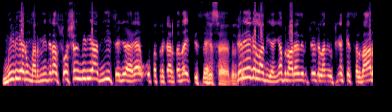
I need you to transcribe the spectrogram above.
ਮੀਡੀਆ ਨੂੰ ਮਰਨ ਨਹੀਂ ਦੇਣਾ ਸੋਸ਼ਲ ਮੀਡੀਆ ਵੀ ਹਿੱਸੇ ਜਿਹੜਾ ਹੈਗਾ ਉਹ ਪੱਤਰਕਾਰਤਾ ਦਾ ਇੱਕ ਹਿੱਸਾ ਹੈ। ਹਿੱਸਾ ਹੈ ਫਿਰ ਇਹ ਗੱਲਾਂ ਵੀ ਆਈਆਂ ਬੁਲਾਰਿਆਂ ਦੇ ਵਿੱਚੋਂ ਇਹ ਗੱਲਾਂ ਵੀ ਉੱਠੀਆਂ ਕਿ ਸਰਦਾਰ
